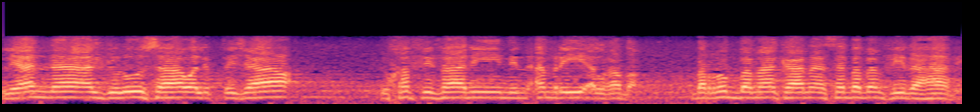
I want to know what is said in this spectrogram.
لأن الجلوس والاضطجاع يخففان من أمر الغضب. بل ربما كان سببا في ذهابه.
